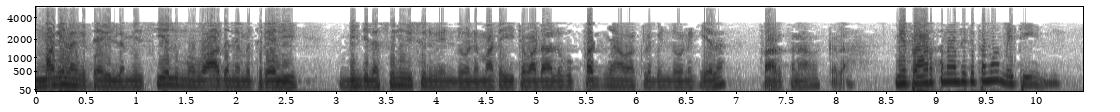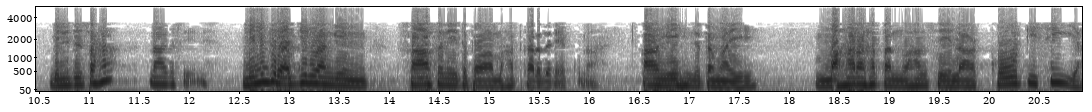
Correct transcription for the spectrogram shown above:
මගේ ළඟට ඇවිල්ලා මේ සියලුම වාද නැමැති රැලි බිඳිලා සුණු විසුණු වෙන්න ඕනේ මට ඊට වඩා ලොකු ප්‍රඥාවක් ලැබෙන්න ඕනේ කියලා ප්‍රාර්ථනාවක් කළා. මේ ප්‍රාර්ථනා දෙක තමයි මේ තියෙන්නේ. මිලිඳු සහ නාගසේන. මිලිඳු රජුරුවන්ගෙන් ශාසනයට පවා මහත් කරදරයක් වුණා. ආන් ඒ හින්දා තමයි මහරහතන් වහන්සේලා කෝටි 100ක්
